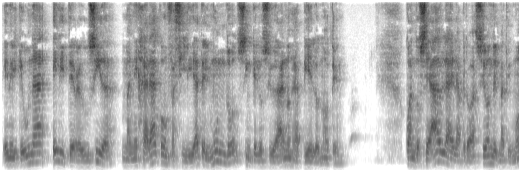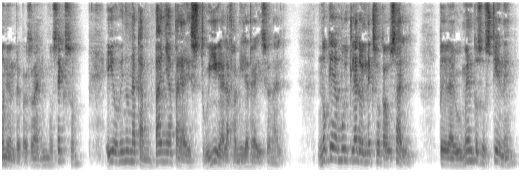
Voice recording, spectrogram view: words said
en el que una élite reducida manejará con facilidad el mundo sin que los ciudadanos de a pie lo noten. Cuando se habla de la aprobación del matrimonio entre personas del mismo sexo, ellos ven una campaña para destruir a la familia tradicional. No queda muy claro el nexo causal, pero el argumento sostiene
